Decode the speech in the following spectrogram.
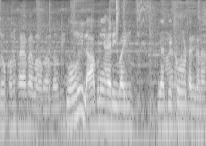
ਲੋਕਾਂ ਨੂੰ ਫਾਇਦਾ ਬਾਬਾ ਵੀ। ਤੂੰ ਉਹਨੂੰ ਹੀ ਲਾ ਆਪਣੇ ਹੈਰੀ ਬਾਈ ਨੂੰ ਕਿ ਅੱਜ ਇੱਕ ਹੋਰ ਟੰਗਣਾ।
